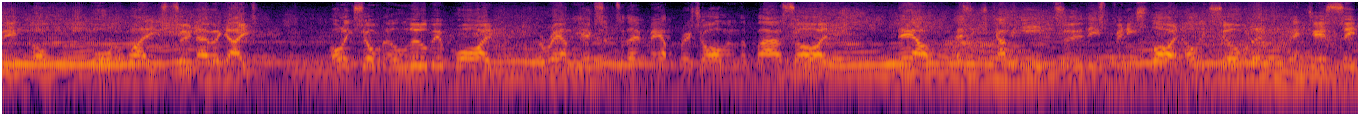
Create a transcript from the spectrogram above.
bit of waterways to navigate. Ollie Silverton a little bit wide around the exit to that Mouthbresh Island on the far side. Now, as he's coming into this finish line, Ollie Silverton and Jess Sid,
